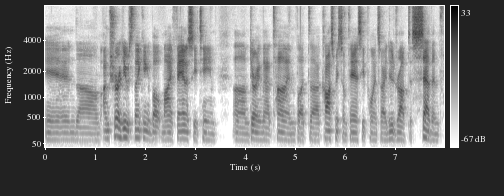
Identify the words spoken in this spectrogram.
and um, I'm sure he was thinking about my fantasy team um, during that time, but uh, cost me some fantasy points, so I do drop to seventh.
